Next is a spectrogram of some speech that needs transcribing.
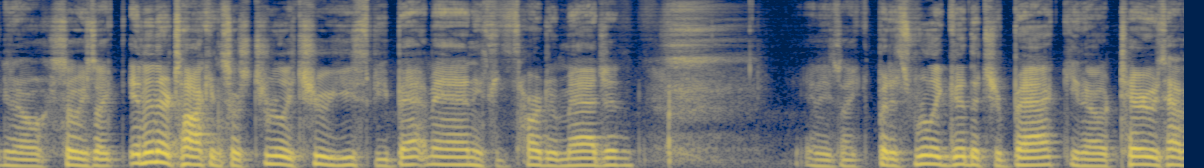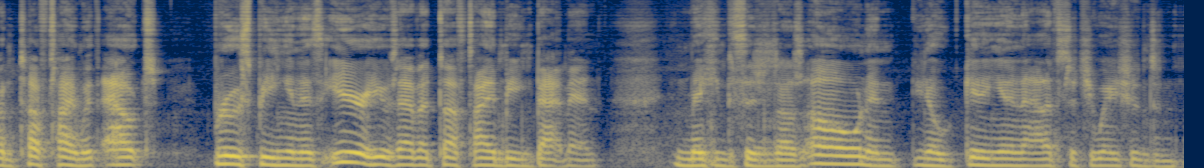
you know, so he's like, and then they're talking. So it's truly true. You used to be Batman. He says it's hard to imagine. And he's like, but it's really good that you're back. You know, Terry was having a tough time without Bruce being in his ear. He was having a tough time being Batman making decisions on his own and, you know, getting in and out of situations and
